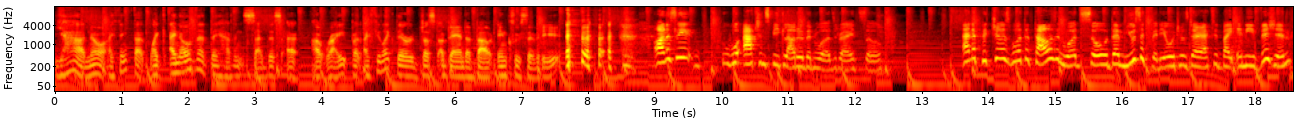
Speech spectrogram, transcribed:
Yeah, no, I think that, like, I know that they haven't said this uh, outright, but I feel like they're just a band about inclusivity. Honestly, w- actions speak louder than words, right? So. And a picture is worth a thousand words, so their music video, which was directed by Any Vision,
